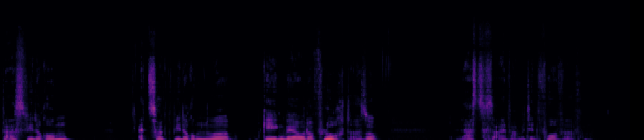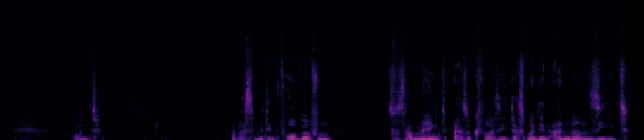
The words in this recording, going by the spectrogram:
das wiederum erzeugt wiederum nur Gegenwehr oder Flucht. Also lasst es einfach mit den Vorwürfen. Und was mit den Vorwürfen zusammenhängt, also quasi, dass man den anderen sieht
